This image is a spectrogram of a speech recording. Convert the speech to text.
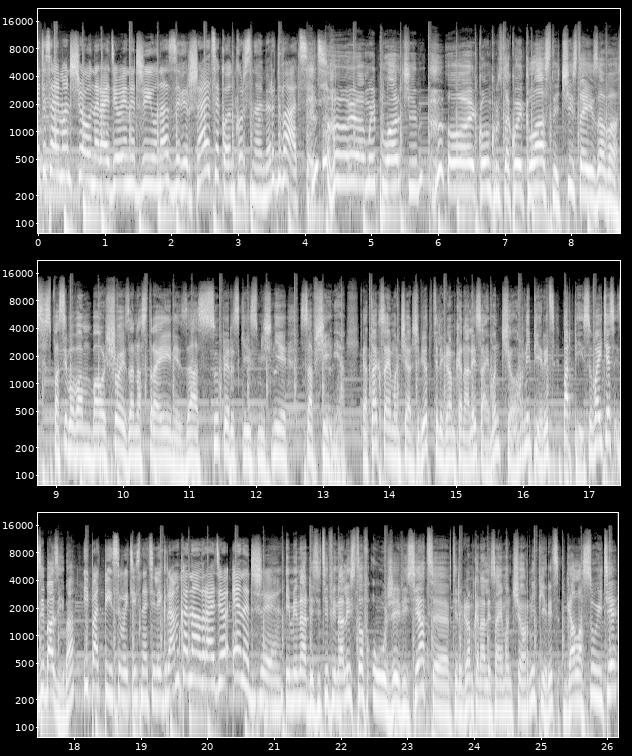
Это Саймон Шоу на Радио Energy, и у нас завершается конкурс номер 20. Ой, а мы плачем. Ой, конкурс такой классный, чисто из-за вас. Спасибо вам большое за настроение, за суперские смешные сообщения. А так Саймон Чат живет в телеграм-канале Саймон Черный Перец. Подписывайтесь, зиба-зиба. И подписывайтесь на телеграм-канал Радио Energy. Имена 10 финалистов уже висят э, в телеграм-канале Саймон Черный Перец. Голосуйте,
